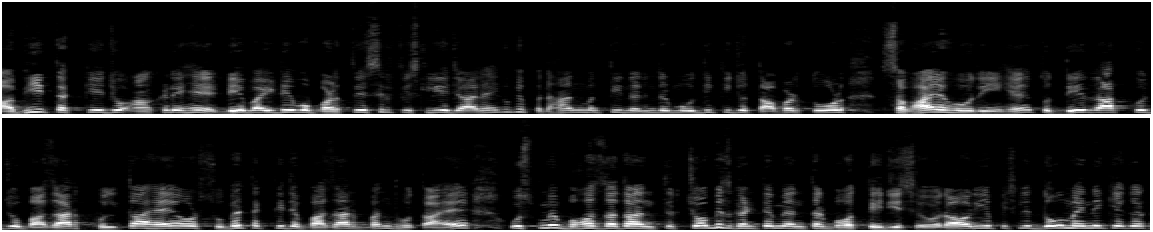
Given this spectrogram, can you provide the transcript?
अभी तक के जो आंकड़े हैं, डे बाई डे वो बढ़ते सिर्फ़ इसलिए जा रहे हैं क्योंकि प्रधानमंत्री नरेंद्र मोदी की जो ताबड़तोड़ सभाएँ हो रही हैं तो देर रात रात को जो बाज़ार खुलता है और सुबह तक के जब बाज़ार बंद होता है, उसमें बहुत ज़्यादा अंतर 24 घंटे में अंतर बहुत तेज़ी से हो रहा है। और ये पिछले दो महीने की अगर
